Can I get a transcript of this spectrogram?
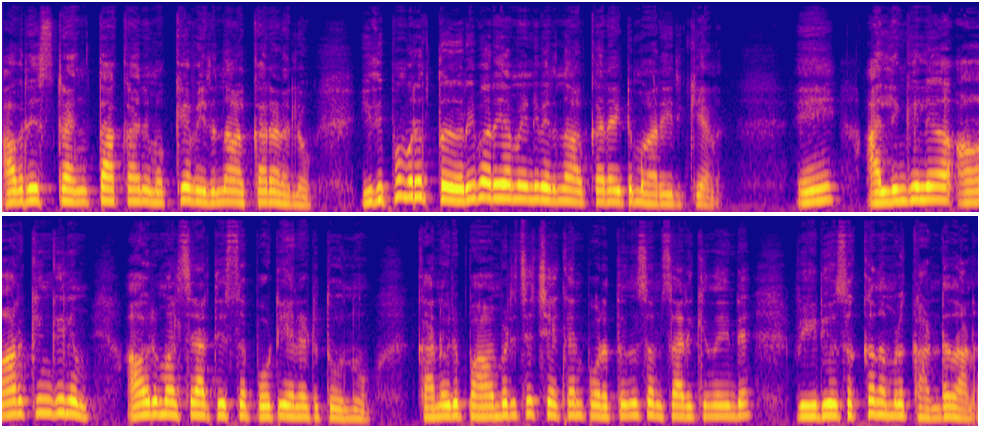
അവരെ സ്ട്രെങ്ത് ആക്കാനും ഒക്കെ വരുന്ന ആൾക്കാരാണല്ലോ. ഇതിപ്പം വെറും തെറി പറയാൻ വേണ്ടി വരുന്ന ആൾക്കാരായിട്ട് മാറിയിരിക്കുകയാണ്. ഏ അല്ലെങ്കിൽ ആർക്കെങ്കിലും ആ ഒരു മത്സരാർത്ഥിയെ സപ്പോർട്ട് ചെയ്യാനായിട്ട് തോന്നുമോ കാരണം ഒരു പാമ്പടിച്ച ചേക്കാൻ പുറത്തുനിന്ന് സംസാരിക്കുന്നതിന്റെ വീഡിയോസൊക്കെ നമ്മൾ കണ്ടതാണ്.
